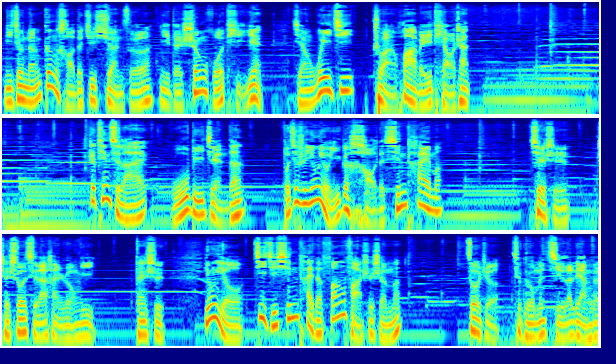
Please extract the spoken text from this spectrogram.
你就能更好的去选择你的生活体验，将危机转化为挑战。这听起来无比简单，不就是拥有一个好的心态吗？确实，这说起来很容易，但是，拥有积极心态的方法是什么？作者就给我们举了两个：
